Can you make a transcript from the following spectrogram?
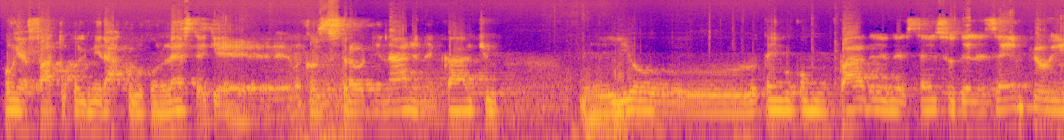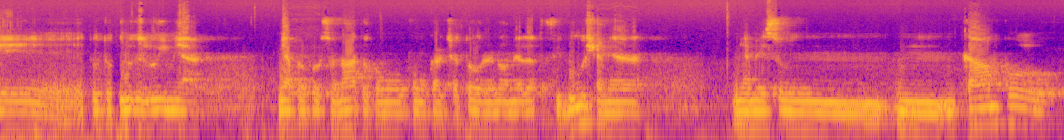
poi ha fatto quel miracolo con l'Ester che è una cosa straordinaria nel calcio io lo tengo come un padre nel senso dell'esempio e tutto quello che lui mi ha, mi ha proporzionato come, come calciatore no? mi ha dato fiducia mi ha, mi ha messo in, in, campo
